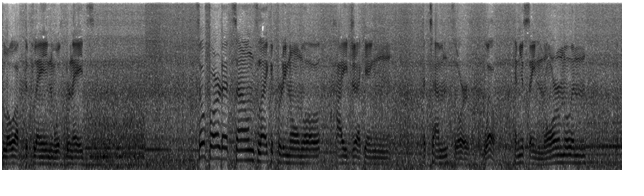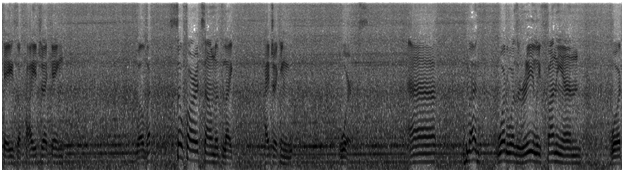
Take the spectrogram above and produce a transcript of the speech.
blow up the plane with grenades. So far, that sounds like a pretty normal hijacking attempt, or well, can you say normal in the case of hijacking? Well, but so far it sounded like hijacking works. Uh, but what was really funny and what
